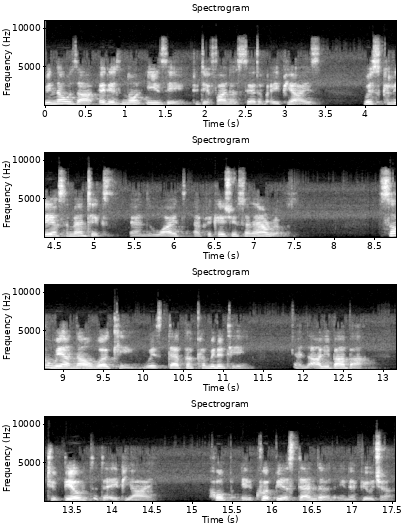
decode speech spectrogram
we know that it is not easy to define a set of APIs with clear semantics and wide application scenarios. So we are now working with Dapr community and Alibaba to build the API. Hope it could be a standard in the future.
